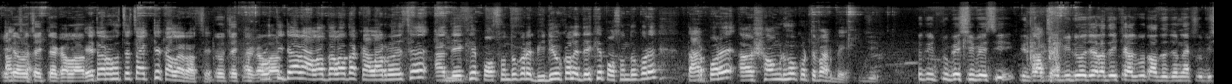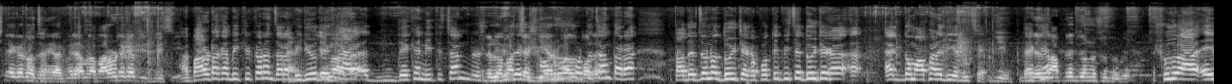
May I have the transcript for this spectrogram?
এটারও আচ্ছা। চারটা কালার। এটারও হচ্ছে চারটে কালার আছে। চারটে। প্রতিটার আলাদা আলাদা কালার রয়েছে। আর দেখে পছন্দ করে ভিডিও কলে দেখে পছন্দ করে তারপরে আহ, সংগ্রহ করতে পারবে। জি। যদি একটু বেশি বেশি। কিন্তু আপনি আচ্ছা। ভিডিও যারা দেখে আসব তাদের জন্য একশো বিশ টাকা ডজনে রাখবেন আমরা বারো টাকা পিস বেশি। আর বারো টাকা বিক্রি করেন যারা হ্যাঁ, ভিডিও দেখে দেখে নিতে চান ভিডিও সংগ্রহ করতে চান তারা তাদের জন্য দুই টাকা। প্রতি পিছে দুই টাকা একদম অফারে দিয়ে দিচ্ছে। দেখেন? আপনার জন্য শুধু। শুধু এই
